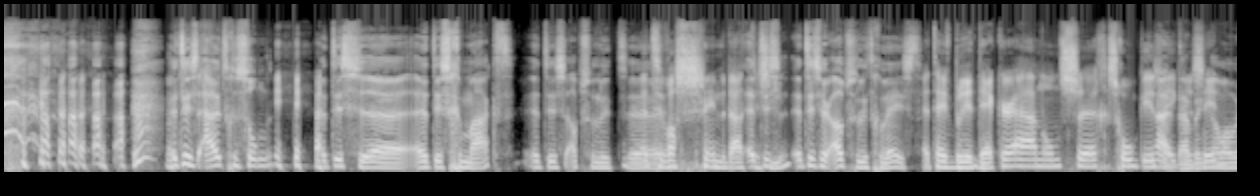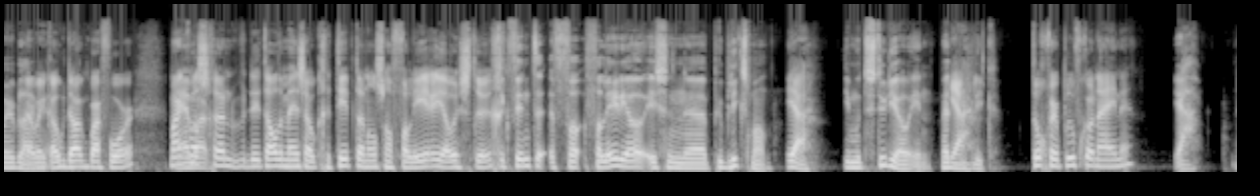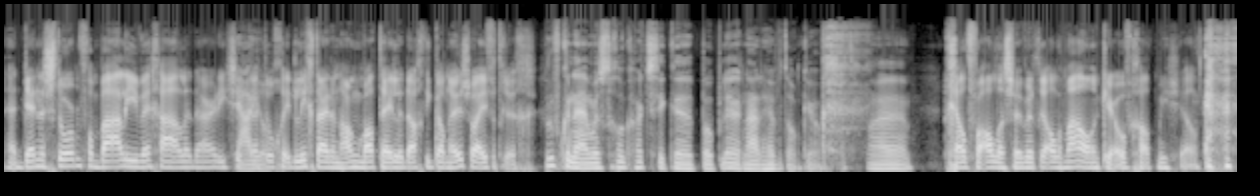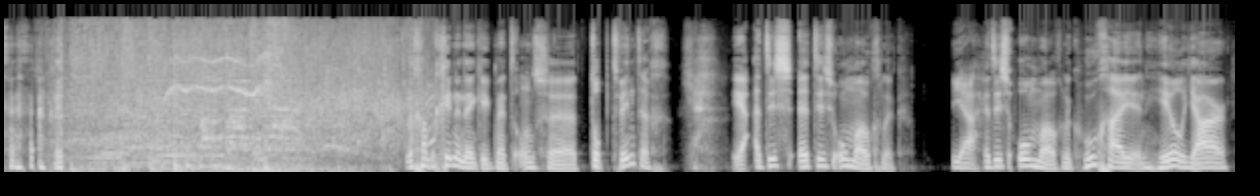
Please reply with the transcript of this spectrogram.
het is uitgezonden. het, is, eh, het is gemaakt. Het is absoluut... eh, het was inderdaad het, is, zien. het is er absoluut geweest. Het heeft Britt Dekker aan ons eh, geschonken in Ja, zekere daar ben ik zin. wel weer blij Daar ben ik ook dankbaar voor. Maar Nee, ik was maar- gewoon, dit hadden mensen ook getipt aan ons van Valerio is terug. Ik vind Va- Valerio is een publieksman. ja, Die moet de studio in met Ja. publiek. toch weer proefkonijnen. Ja, Dennis Storm van Bali weghalen daar. Die zit Ja, daar toch, het ligt daar in een hangmat de hele dag. Die kan heus wel even terug. proefkonijn was toch ook hartstikke populair. Nou, daar hebben we het al een keer over gehad. Maar, eh, Geldt voor alles. We hebben het er allemaal een keer over gehad, Michel. we gaan beginnen denk ik met onze top 20. Ja. Ja, het is, het is onmogelijk. Ja, Het is onmogelijk. Hoe ga je een heel jaar,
